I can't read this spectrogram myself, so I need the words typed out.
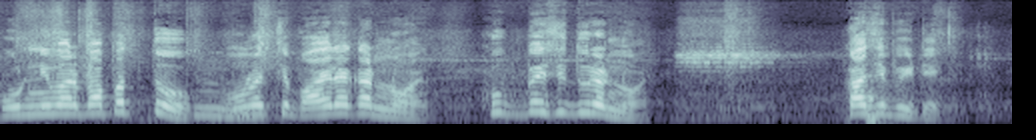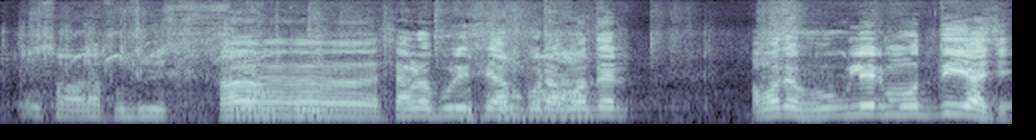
পূর্ণিমার ব্যাপার তো মনে হচ্ছে বাইরেকার নয় খুব বেশি দূরের নয় কাছে পিঠে। সারা পুলিশ হ্যাঁ হ্যাঁ হ্যাঁ শ্যামলাপুরি শ্যামপুর আমাদের আমাদের হুগলির মধ্যেই আছে।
